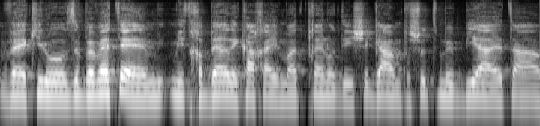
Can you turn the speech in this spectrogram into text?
וכאילו זה באמת אה, מתחבר לי ככה עם הטרנודי, שגם פשוט מביע את ה...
